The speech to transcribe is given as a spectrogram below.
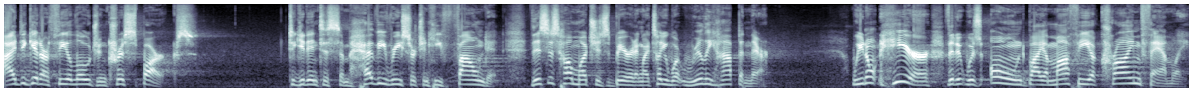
I had to get our theologian, Chris Sparks, to get into some heavy research, and he found it. This is how much it's buried. I'm going to tell you what really happened there. We don't hear that it was owned by a mafia crime family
